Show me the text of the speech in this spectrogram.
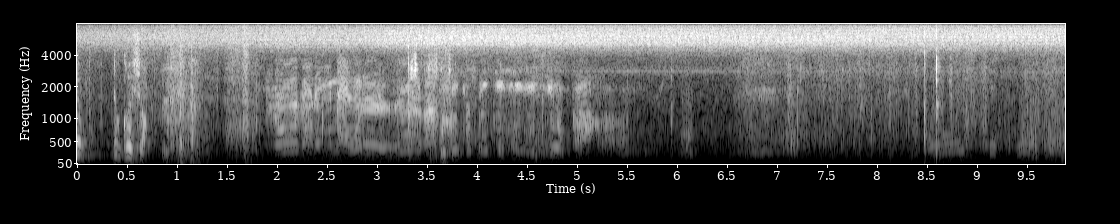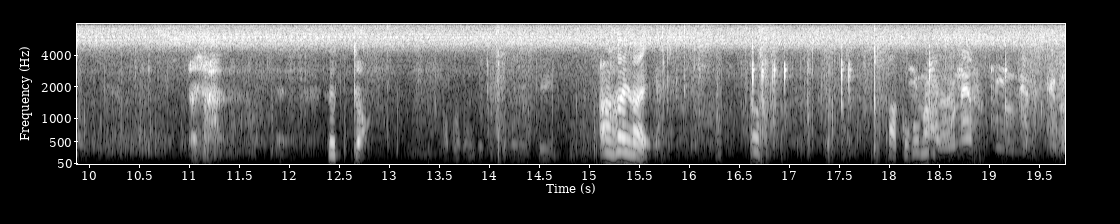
よっどこいしょ。そうだね今俺上上がってちょっと位置指示しようか。よいしょ。よっと。あはいはい。あここに今尾根付近ですけど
